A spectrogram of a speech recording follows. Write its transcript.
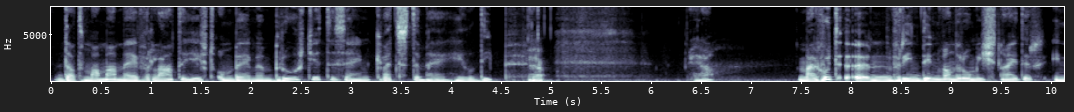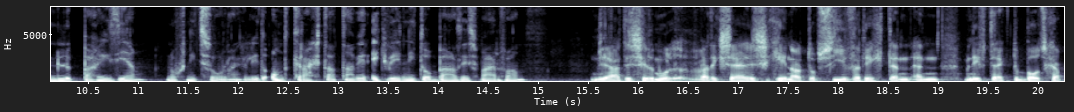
dat mama mij verlaten heeft om bij mijn broertje te zijn, kwetste mij heel diep. Ja. Ja. Maar goed, een vriendin van Romy Schneider in Le Parisien, nog niet zo lang geleden, ontkracht dat dan weer. Ik weet niet op basis waarvan. Ja, het is heel moeilijk. Wat ik zei, is geen autopsie verricht. En, en men heeft direct de boodschap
